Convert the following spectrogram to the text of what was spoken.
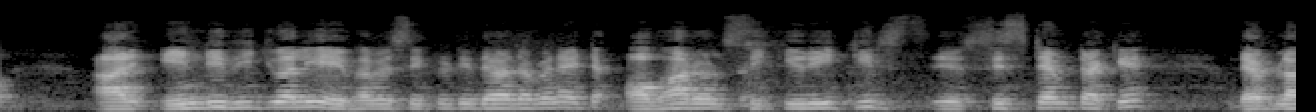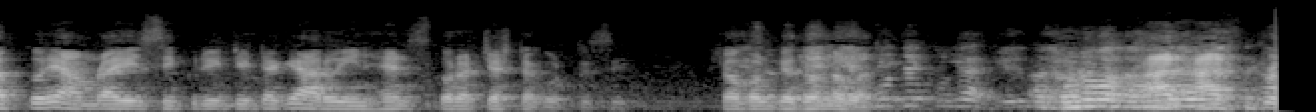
আর ইন্ডিভিজুয়ালি এইভাবে সিকিউরিটি দেওয়া যাবে না, এটা ওভারঅল সিকিউরিটির সিস্টেমটাকে ডেভেলপ করে আমরা এই সিকিউরিটিটাকে আরও ইনহ্যান্স করার চেষ্টা করতেছি। সকলকে ধন্যবাদ। ধন্যবাদ। আর আর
